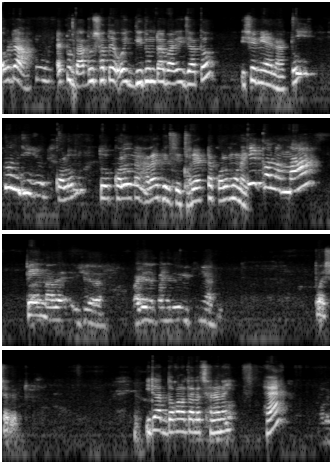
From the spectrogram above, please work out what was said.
ও বেটা একটু দাদুর সাথে ওই দিদুনটার বাড়ি যা তো ইসে নিয়ে না একটু। কলম? তো কলমটা হারাই ফেলছে ঘরে একটা কলমও নাই। কি করলাম মা? পেন। তাহলে ইসে বাইরে পয়সা বের ইটার দোকানে তাহলে ছানা নাই। হ্যাঁ? মনে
